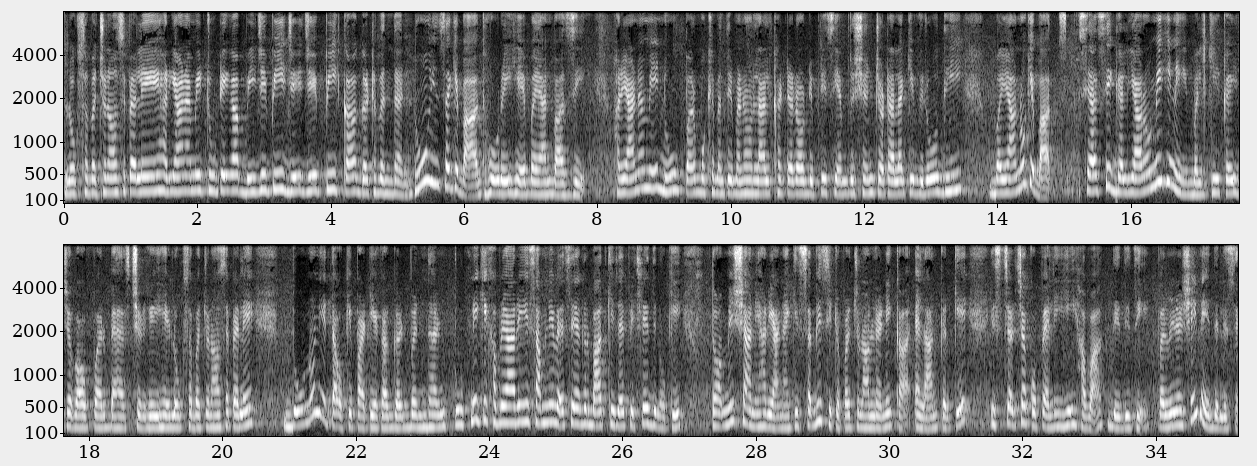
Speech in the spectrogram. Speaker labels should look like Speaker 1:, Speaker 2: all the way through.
Speaker 1: लोकसभा चुनाव से पहले हरियाणा में टूटेगा बीजेपी, जेजेपी का गठबंधन। नू हिंसा के बाद हो रही है बयानबाजी। हरियाणा में नूह पर मुख्यमंत्री मनोहर लाल खट्टर और डिप्टी सीएम दुष्यंत चौटाला के विरोधी बयानों के बाद सियासी गलियारों में ही नहीं, बल्कि कई जगहों पर बहस छिड़ गई है। लोकसभा चुनाव से पहले दोनों नेताओं की पार्टियों का गठबंधन टूटने की खबरें आ रही है। सामने वैसे अगर बात की जाए पिछले दिनों की तो अमित शाह ने हरियाणा की सभी सीटों पर चुनाव लड़ने का ऐलान करके इस चर्चा को पहले ही हवा दे दी थी। परवीन सिंह नई दिल्ली से।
